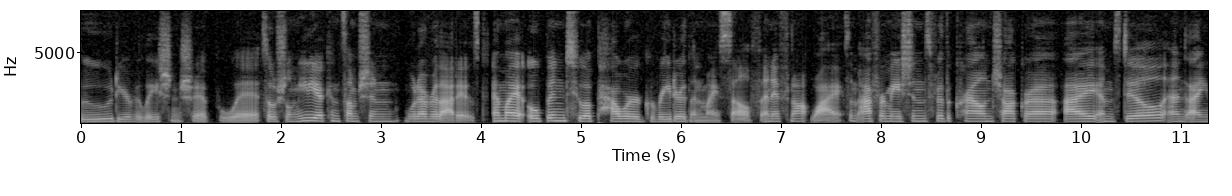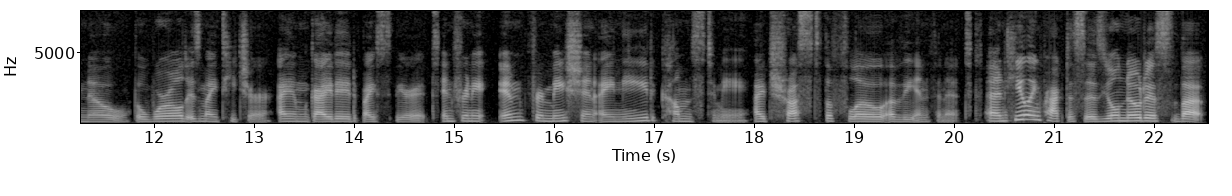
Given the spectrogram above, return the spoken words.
food, your relationship with social media consumption, whatever that is. Am I open to a power greater than myself? And if not, why? Some affirmations for the crown chakra. I am still and I know. The world is my teacher. I am guided by spirit. Informa- information I need comes to me. I trust the flow of the infinite. And healing practices, you'll notice that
